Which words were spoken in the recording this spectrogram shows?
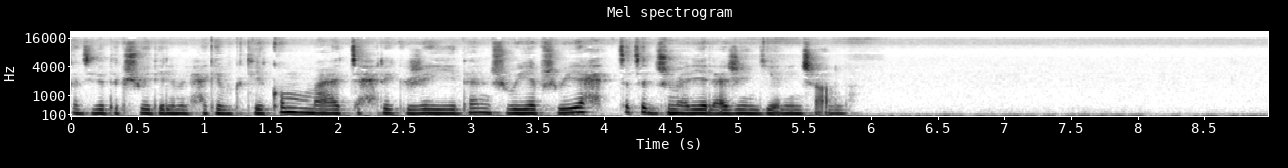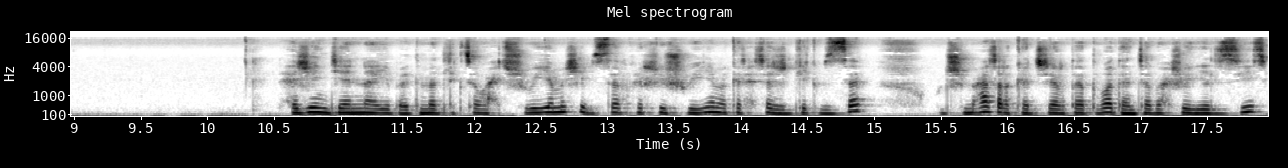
كنزيد داك شوية ديال الملح كيف قلت لكم مع التحريك جيدا شوية بشوية حتى تتجمع ليا العجين ديالي إن شاء الله. العجين ديالنا يبعد مدلك حتى واحد شوية ماشي بزاف غير شي شوية ما كتحتاج دليك بزاف. وتجمعات راه كتجي رطيبه دهنتها بواحد شوية ديال الزيت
